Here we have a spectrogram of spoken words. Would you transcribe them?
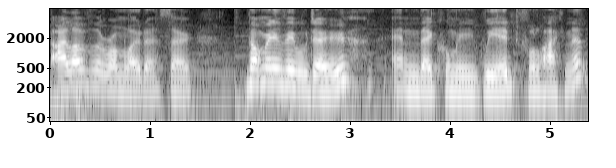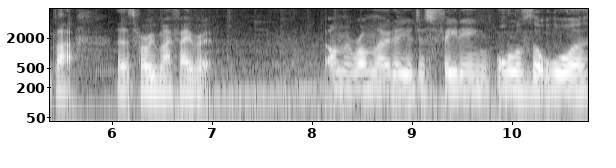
I love the ROM loader, so not many people do, and they call me weird for liking it, but that's probably my favourite. On the ROM loader, you're just feeding all of the ore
